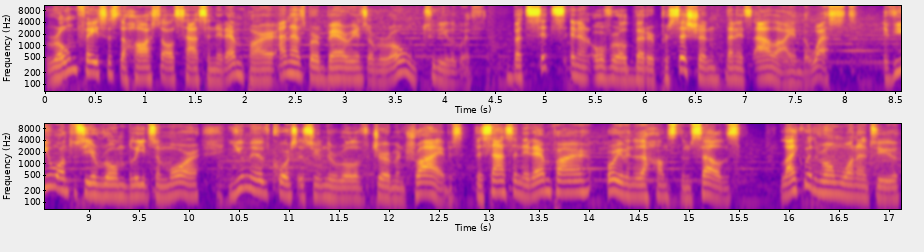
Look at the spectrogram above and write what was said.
Rome faces the hostile Sassanid Empire and has barbarians of her own to deal with, but sits in an overall better position than its ally in the west. If you want to see Rome bleed some more, you may of course assume the role of German tribes, the Sassanid Empire, or even the Huns themselves. Like with Rome 1 and 2,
